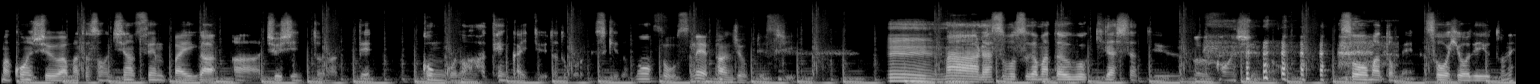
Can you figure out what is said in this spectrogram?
まあ、今週はまたその千夏先輩があ中心となって、今後の展開といったところですけども、そうですね。誕生日ですし。うん、まあ、ラスボスがまた動き出したという、うん今週の 総まとめ、総評で言うとね。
